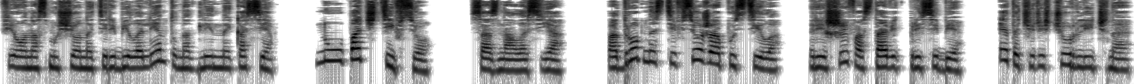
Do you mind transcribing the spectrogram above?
Фиона смущенно теребила ленту на длинной косе. «Ну, почти все созналась я. Подробности все же опустила, решив оставить при себе. Это чересчур личное,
